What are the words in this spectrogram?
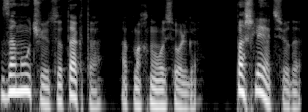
«Замучаются так-то», — отмахнулась Ольга. «Пошли отсюда».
